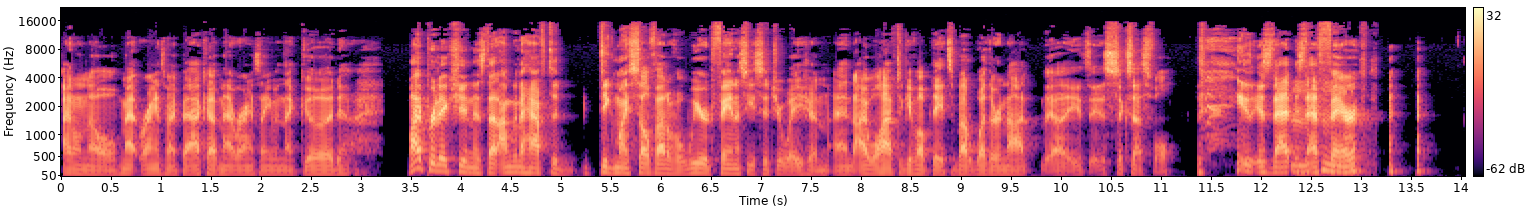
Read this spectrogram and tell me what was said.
I don't know. Matt Ryan's my backup. Matt Ryan's not even that good. My prediction is that I'm going to have to dig myself out of a weird fantasy situation, and I will have to give updates about whether or not uh, it is successful. is, is that is that fair?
